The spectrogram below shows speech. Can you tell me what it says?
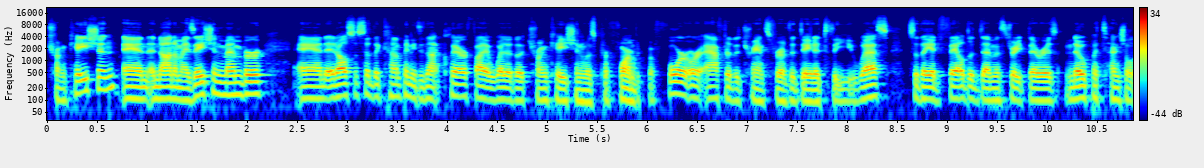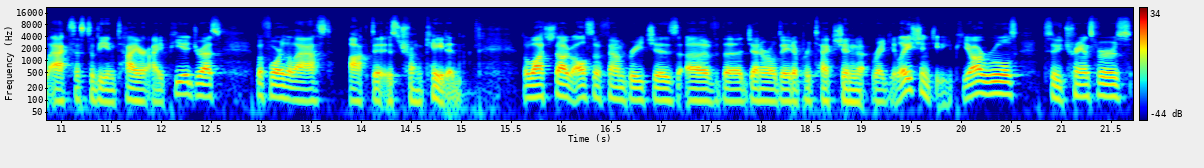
truncation and anonymization member and it also said the company did not clarify whether the truncation was performed before or after the transfer of the data to the US, so they had failed to demonstrate there is no potential access to the entire IP address before the last octet is truncated. The watchdog also found breaches of the General Data Protection Regulation (GDPR) rules to transfers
